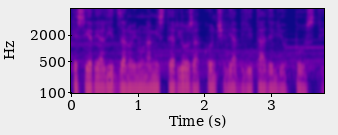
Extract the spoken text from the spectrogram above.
che si realizzano in una misteriosa conciliabilità degli opposti.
